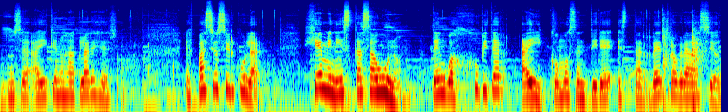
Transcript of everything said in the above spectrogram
Entonces, ahí que nos aclares eso. Espacio circular. Géminis, casa 1. Tengo a Júpiter ahí. ¿Cómo sentiré esta retrogradación?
